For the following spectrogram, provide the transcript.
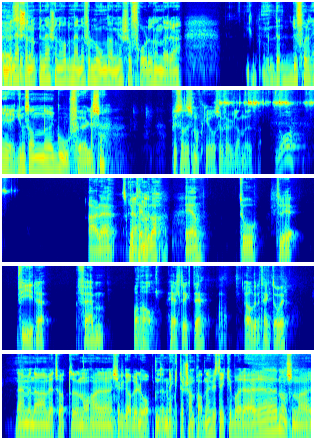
men, jeg skjønner, men jeg skjønner hva du mener, for noen ganger så får du den derre Du får en egen sånn godfølelse. Pluss at det smaker jo selvfølgelig annerledes. Nå er det Skal vi telle, da? Én, to, tre, fire, fem og en halv. Helt riktig. Jeg har aldri tenkt over. Nei, men da vet du at nå har Kjell Gabriel åpnet en ekte champagne. Hvis det ikke bare er eh, noen som har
